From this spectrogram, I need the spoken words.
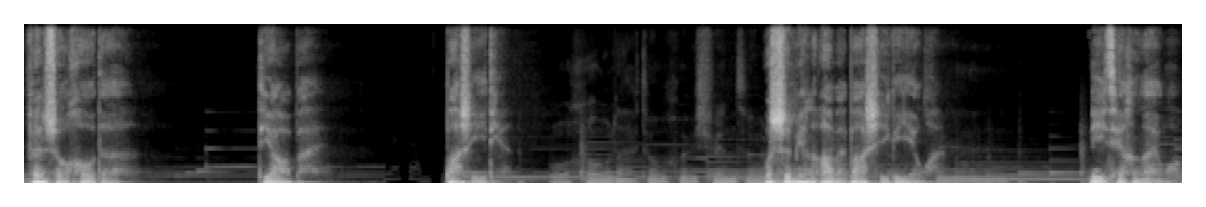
分手后的第二百八十一天，我失眠了二百八十一个夜晚。你以前很爱我，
